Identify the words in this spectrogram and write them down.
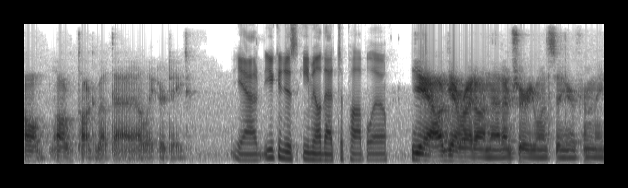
I'll, I'll talk about that at a later date. Yeah, you can just email that to Pablo. Yeah, I'll get right on that. I'm sure he wants to hear from me.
